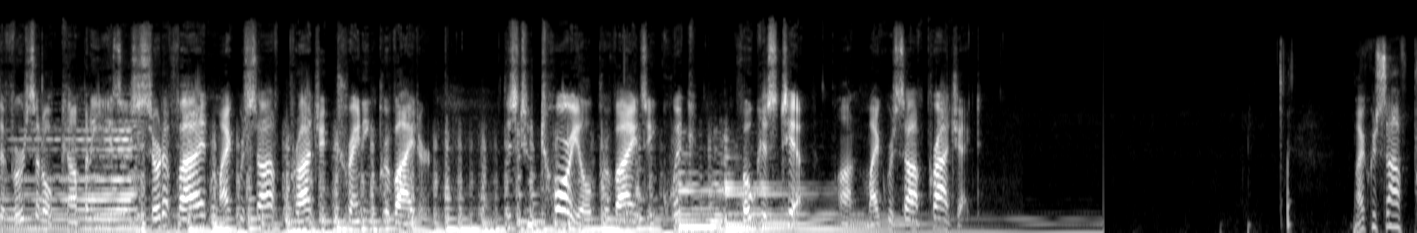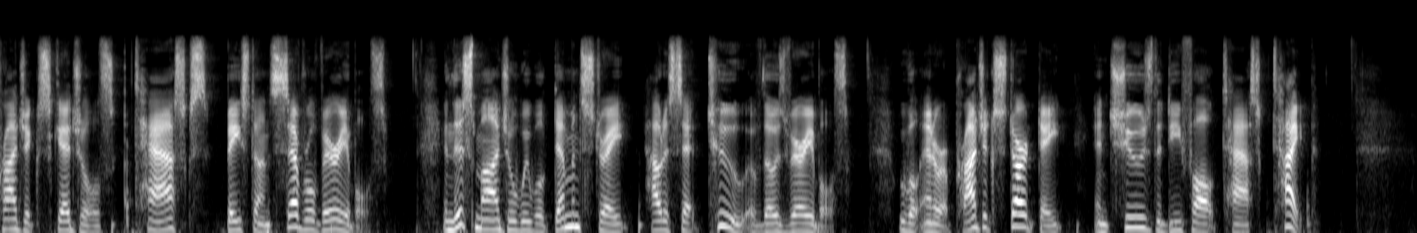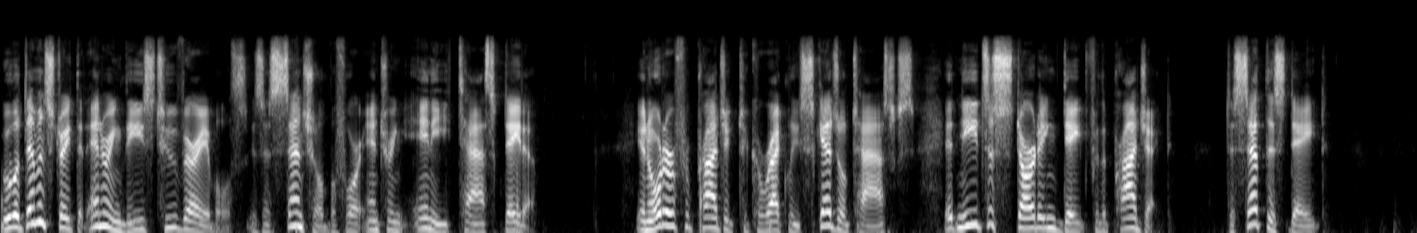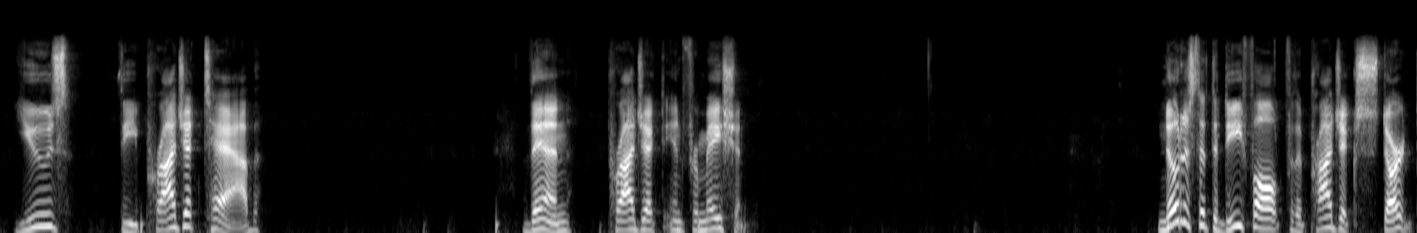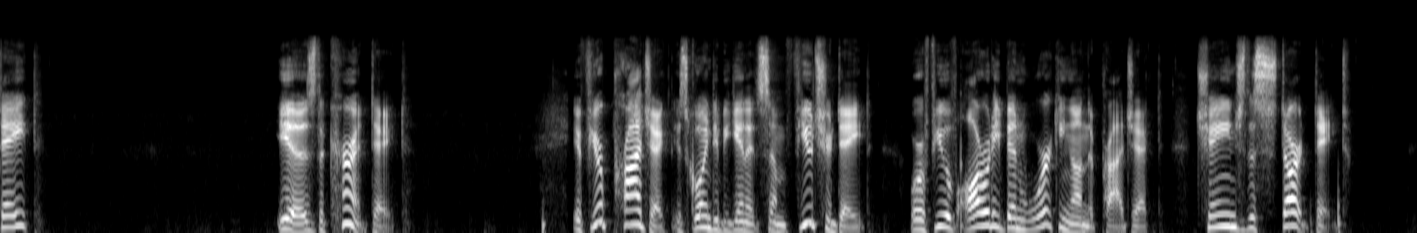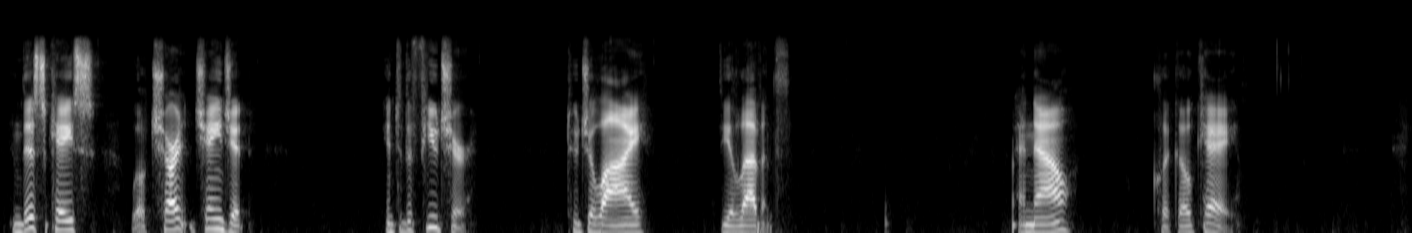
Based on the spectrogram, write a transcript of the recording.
The Versatile Company is a certified Microsoft project training provider. This tutorial provides a quick, focused tip on Microsoft Project. Microsoft Project schedules tasks based on several variables. In this module, we will demonstrate how to set two of those variables. We will enter a project start date and choose the default task type. We will demonstrate that entering these two variables is essential before entering any task data. In order for project to correctly schedule tasks, it needs a starting date for the project. To set this date, use the Project tab, then Project Information. Notice that the default for the project start date is the current date. If your project is going to begin at some future date, or if you have already been working on the project, change the start date. In this case, we'll change it into the future to July the 11th. And now, click OK.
